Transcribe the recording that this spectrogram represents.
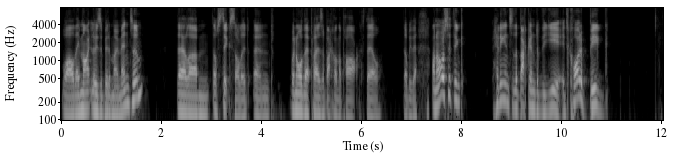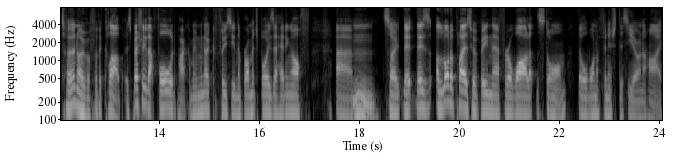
while they might lose a bit of momentum, they'll um they'll stick solid, and when all their players are back on the park, they'll they'll be there. And I also think heading into the back end of the year, it's quite a big turnover for the club, especially that forward pack. I mean, we know Kaufusi and the Bromwich boys are heading off. Um, So there, there's a lot of players who have been there for a while at the Storm that will want to finish this year on a high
